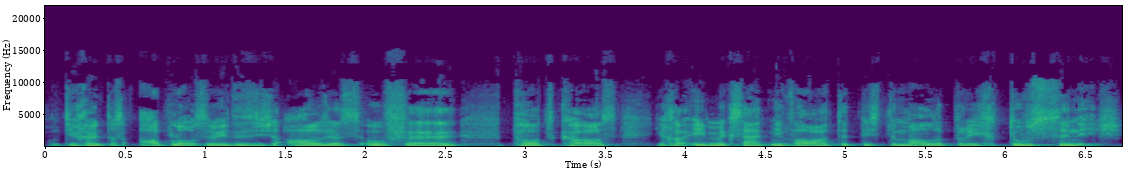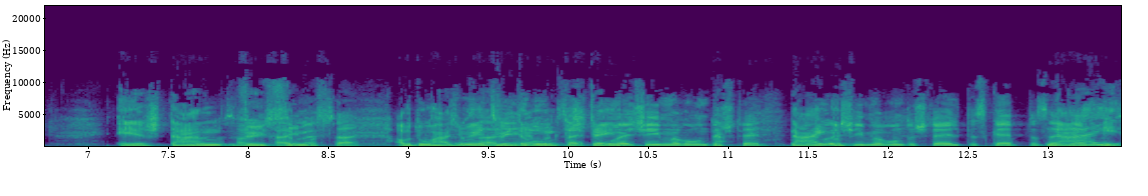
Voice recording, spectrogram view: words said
Und die können das ablosen, weil das ist alles auf äh, Podcast. Ich habe immer gesagt, wir warten, bis der Malerbericht draussen ist. Erst dann ja, wissen wir es. Aber du hast das mir jetzt wieder unterstellt. Du hast immer unterstellt. Nein. Du hast immer unterstellt, es gibt das Nein,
